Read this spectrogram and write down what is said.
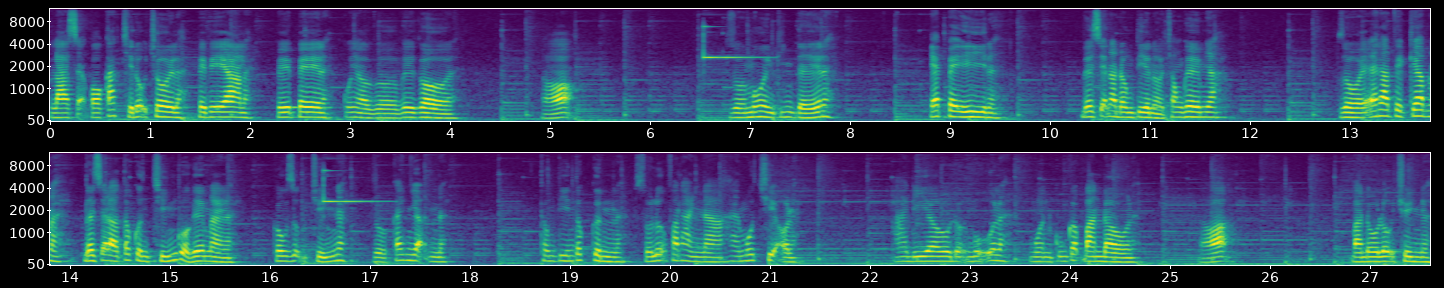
Là sẽ có các chế độ chơi này PPA này PVP này, cũng như là GVG này. Đó. Rồi mô hình kinh tế này FPI này. Đây sẽ là đồng tiền ở trong game nha rồi SHV kép này, đây sẽ là token chính của game này này, công dụng chính này, rồi cách nhận này. Thông tin token này, số lượng phát hành là 21 triệu này. IDO đội ngũ này, nguồn cung cấp ban đầu này. Đó. Bản đồ lộ trình này,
